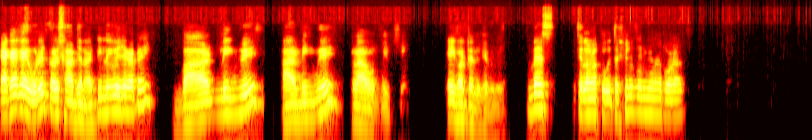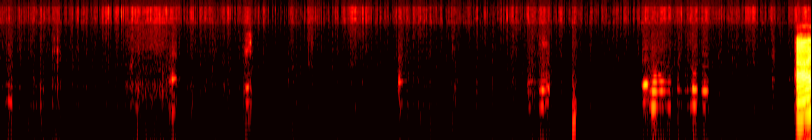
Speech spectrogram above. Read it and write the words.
একা একাই উড়ে কারও সাহায্য নয়। কি লিখবে জায়গাটাই জায়গাটায়? বার্ড লিখবে, আর লিখবে ক্লাউড লিখবে। এই ঘরটা লিখে দেবে। ব্যাস, চলো আমরা কবিতা শুরু করি আমরা পড়া। I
